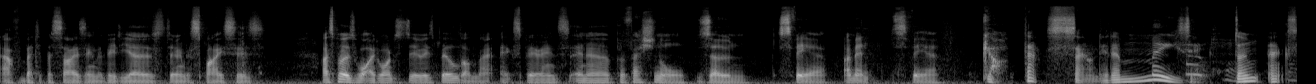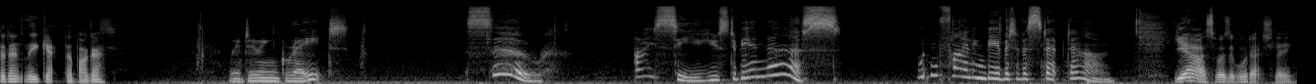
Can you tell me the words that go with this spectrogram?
alphabetizing the videos, doing the spices. I suppose what I'd want to do is build on that experience in a professional zone, sphere. I meant sphere. God, that sounded amazing. Don't accidentally get the bugger. We're doing great. So, I see you used to be a nurse. Wouldn't filing be a bit of a step down? Yeah, I suppose it would, actually.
